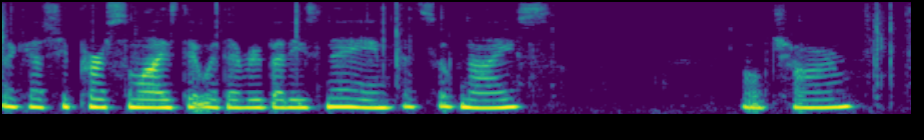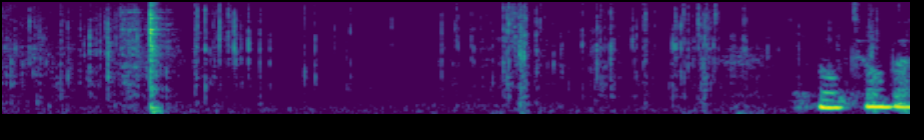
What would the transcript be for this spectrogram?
Look how she personalized it with everybody's name. That's so nice. Little charm. Little Tilda.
